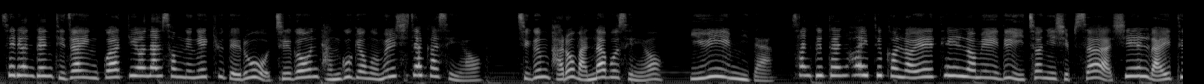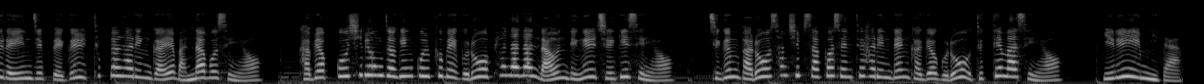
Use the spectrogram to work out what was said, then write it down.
세련된 디자인과 뛰어난 성능의 큐대로 즐거운 당구 경험을 시작하세요. 지금 바로 만나보세요. 2위입니다. 산뜻한 화이트 컬러의 테일러메이드 2024 CL 라이트 레인지 백을 특별 할인가에 만나보세요. 가볍고 실용적인 골프백으로 편안한 라운딩을 즐기세요. 지금 바로 34% 할인된 가격으로 득템하세요. 1위입니다.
